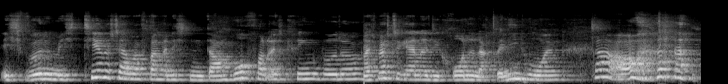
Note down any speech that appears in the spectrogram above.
Ich würde mich tierisch darüber freuen, wenn ich einen Daumen hoch von euch kriegen würde. Ich möchte gerne die Krone nach Berlin holen. Ciao!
